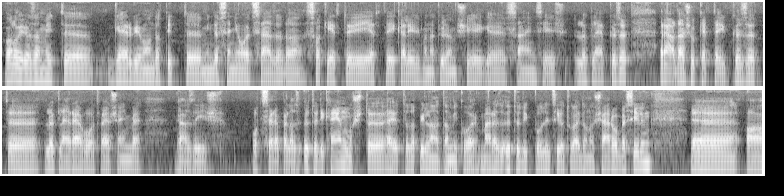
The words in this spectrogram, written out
Való igaz, amit Gergő mondott, itt mindössze 800 a szakértői értékelésben a különbség Sainz és Leclerc között. Ráadásul kettejük között Leclerc elholt versenybe Gázli is ott szerepel az ötödik helyen. Most eljött az a pillanat, amikor már az ötödik pozíció tulajdonosáról beszélünk. A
